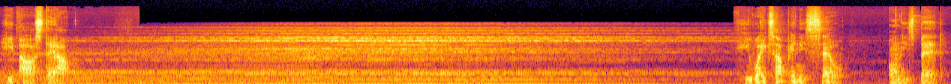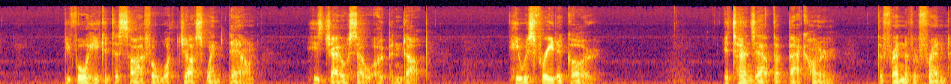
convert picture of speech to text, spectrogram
he passed out. He wakes up in his cell, on his bed. Before he could decipher what just went down, his jail cell opened up. He was free to go. It turns out that back home, the friend of a friend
